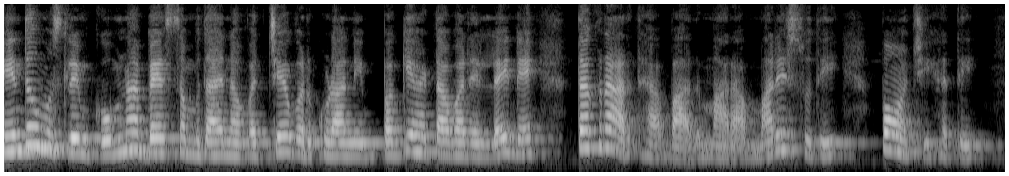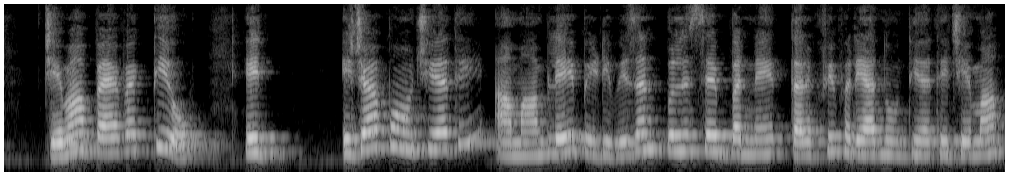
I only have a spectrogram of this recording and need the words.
હિન્દુ મુસ્લિમ કોમના બે સમુદાયના વચ્ચે વરઘોડાની પગે હટાવવાને લઈને તકરાર થયા બાદ મારામારી સુધી પહોંચી હતી, જેમાં બે વ્યક્તિઓ ઈ- ઈજા પહોંચી હતી. આ મામલે બી ડિવિઝન પોલીસે બંને તરફી ફરિયાદ નોંધી હતી, જેમાં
